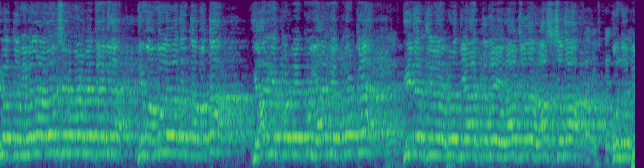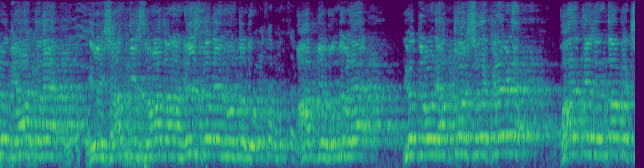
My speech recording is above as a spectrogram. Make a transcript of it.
ಇವತ್ತು ನೀವೆಲ್ಲ ಆಲೋಚನೆ ಮಾಡಬೇಕಾಗಿದೆ. ನಿಮ್ಮ ಅಮೂಲ್ಯವಾದಂತ ಮತ ಯಾರಿಗೆ ಕೊಡಬೇಕು, ಯಾರಿಗೆ ಕೊಟ್ರೆ ಬೀದರ್ ಜಿಲ್ಲೆ ಅಭಿವೃದ್ಧಿ ಆಗ್ತದೆ, ರಾಜ್ಯದ, ರಾಷ್ಟ್ರದ ಒಂದು ಅಭಿವೃದ್ಧಿ ಆಗ್ತದೆ. ಇಲ್ಲಿ ಶಾಂತಿ, ಸಮಾಧಾನ ನಿಲ್ಲಿಸ್ತದೆ ಅನ್ನುವಂಥದ್ದು. ಆತ್ಮೀಯ ಬಂಧುಗಳೇ ಇವತ್ತು ನೋಡಿ ಹತ್ತು ವರ್ಷದ ಕೆಳಗಡೆ ಭಾರತೀಯ ಜನತಾ ಪಕ್ಷ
